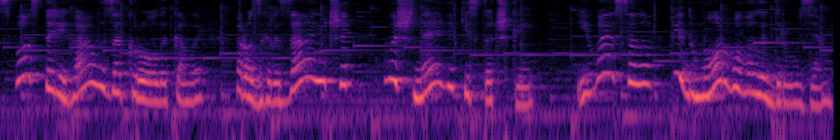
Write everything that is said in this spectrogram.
спостерігали за кроликами, розгризаючи вишневі кісточки, і весело підморгували друзям.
